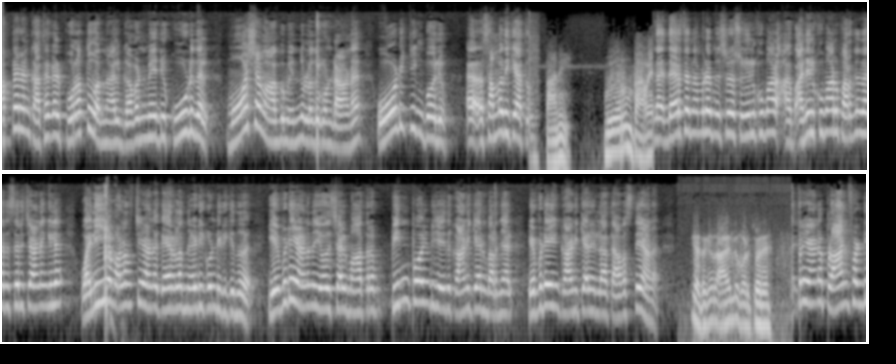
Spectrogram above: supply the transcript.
അത്തരം കഥകൾ പുറത്തു വന്നാൽ ഗവൺമെന്റ് കൂടുതൽ മോശമാകും എന്നുള്ളത് കൊണ്ടാണ് ഓഡിറ്റിംഗ് പോലും സമ്മതിക്കാത്തത്. വെറും നേരത്തെ നമ്മുടെ മിസ്റ്റർ സുനിൽകുമാർ അനിൽകുമാർ പറഞ്ഞതനുസരിച്ചാണെങ്കിൽ വലിയ വളർച്ചയാണ് കേരളം നേടിക്കൊണ്ടിരിക്കുന്നത്. എവിടെയാണെന്ന് ചോദിച്ചാൽ മാത്രം പിൻ പോയിന്റ് ചെയ്ത് കാണിക്കാൻ പറഞ്ഞാൽ എവിടെയും കാണിക്കാനില്ലാത്ത അവസ്ഥയാണ്. എത്രയാണ് പ്ലാൻ ഫണ്ട്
